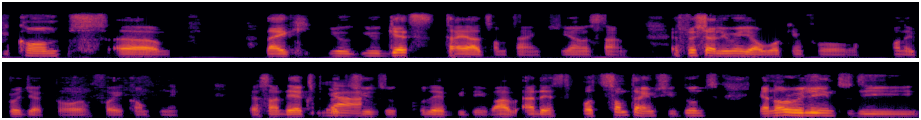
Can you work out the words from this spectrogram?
becomes um like you you get tired sometimes. You understand, especially when you're working for on a project or for a company. You understand? They expect Yeah. you to code every day, but and but sometimes you don't. You're not really into the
